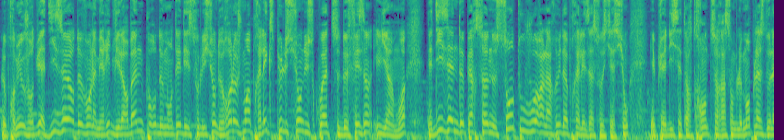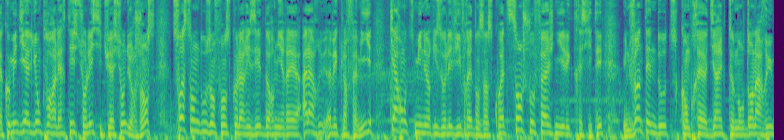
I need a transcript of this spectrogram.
Le premier aujourd'hui à 10h devant la mairie de Villeurbanne pour demander des solutions de relogement après l'expulsion du squat de Fézin il y a un mois. Des dizaines de personnes sont toujours à la rue d'après les associations. Et puis à 17h30, ce rassemblement place de la Comédie à Lyon pour alerter sur les situations d'urgence. 72 enfants scolarisés dormiraient à la rue avec leur famille. 40 mineurs isolés vivraient dans un squat sans chauffage ni électricité. Une vingtaine d'autres camperaient directement dans la rue.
